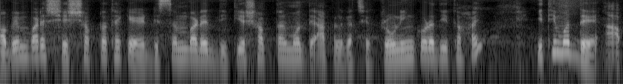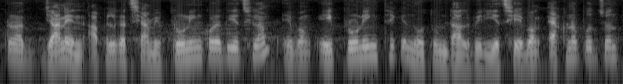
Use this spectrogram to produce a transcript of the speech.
নভেম্বরের শেষ সপ্তাহ থেকে ডিসেম্বরের দ্বিতীয় সপ্তাহের মধ্যে আপেল গাছের প্রুনিং করে দিতে হয়। ইতিমধ্যে আপনারা জানেন আপেল গাছে আমি প্রুনিং করে দিয়েছিলাম এবং এই প্রুনিং থেকে নতুন ডাল বেরিয়েছে এবং এখনও পর্যন্ত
